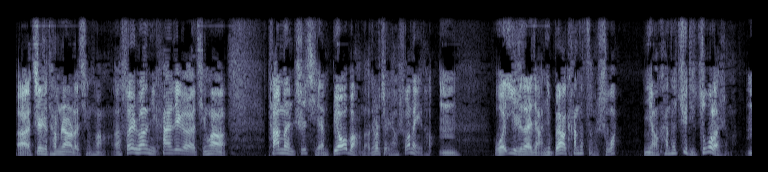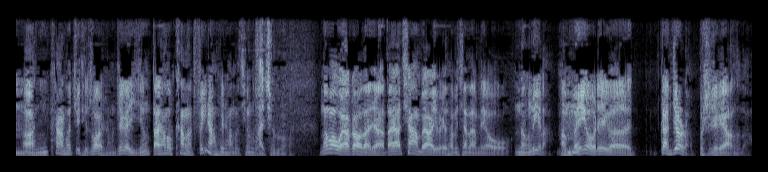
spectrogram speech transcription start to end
啊，这是他们这儿的情况啊。所以说，你看这个情况。他们之前标榜的就是嘴上说那一套，嗯，我一直在讲，你不要看他怎么说，你要看他具体做了什么，嗯啊，你看看他具体做了什么，这个已经大家都看得非常非常的清楚，太清楚了。那么我要告诉大家，大家千万不要以为他们现在没有能力了啊，没有这个干劲儿了，不是这个样子的，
